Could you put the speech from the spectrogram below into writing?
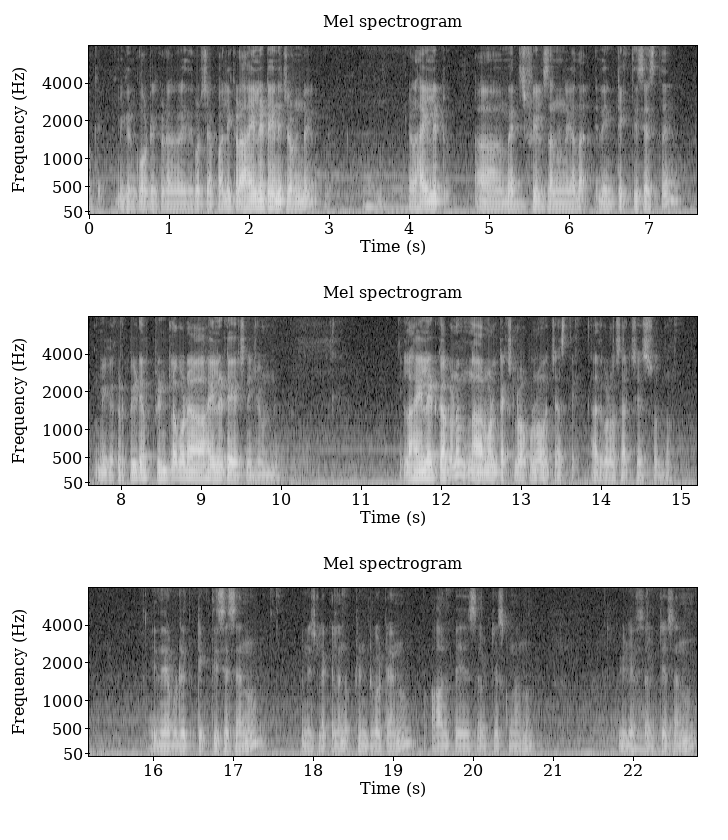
ఓకే మీకు ఇంకోటి ఇక్కడ ఇది కూడా చెప్పాలి. ఇక్కడ హైలైట్ అయిన చూడండి. ఇక్కడ హైలైట్ మెర్జ్ ఫీల్డ్స్ అని ఉన్నాయి కదా. దీన్ని టిక్ తీసేస్తే మీకు అక్కడ పీడిఎఫ్ ప్రింట్లో కూడా హైలైట్ అయ్యి వచ్చినాయి చూడండి. ఇలా హైలైట్ కాకుండా నార్మల్ టెక్స్ట్ లోపల వచ్చేస్తాయి. అది కూడా ఒకసారి చేసి చూద్దాం. ఇది నేను ఇప్పుడు టిక్ తీసేసాను. ఫినిష్లోకి వెళ్ళాను. ప్రింట్ కొట్టాను. ఆల్ పేజెస్ సెలెక్ట్ చేసుకున్నాను. పీడిఎఫ్ సెలెక్ట్ చేశాను.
